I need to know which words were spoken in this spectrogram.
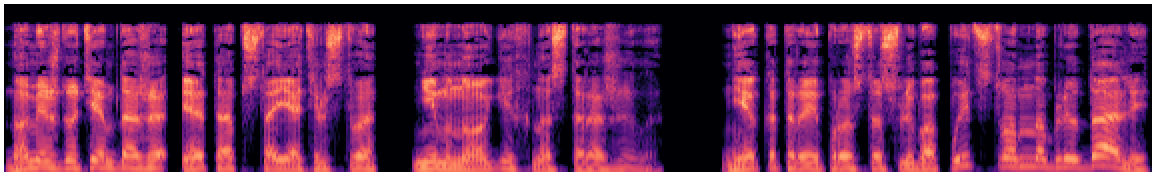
Но между тем даже это обстоятельство немногих насторожило. Некоторые просто с любопытством наблюдали,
